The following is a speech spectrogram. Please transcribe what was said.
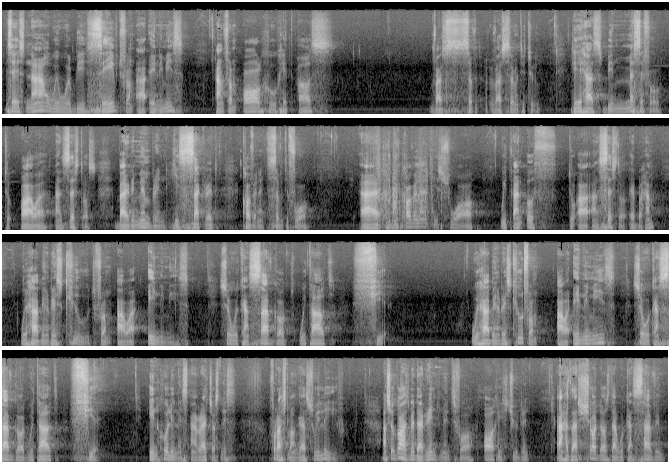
it says, Now we will be saved from our enemies and from all who hate us. Verse, verse 72. He has been merciful to our ancestors by remembering his sacred covenant. 74. Uh, the covenant he swore with an oath to our ancestor Abraham. We have been rescued from our enemies so we can serve God without fear. We have been rescued from our enemies so we can serve God without fear in holiness and righteousness for as long as we live. And so God has made arrangements for all his children and has assured us that we can serve him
